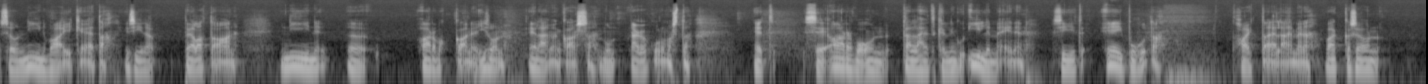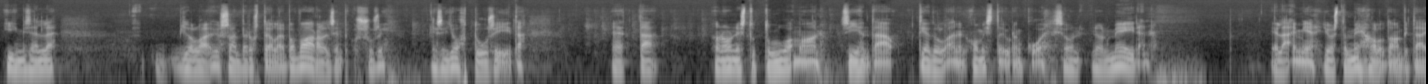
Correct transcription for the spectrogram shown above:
se on niin vaikeaa ja siinä pelataan niin ö, arvokkaan ja ison eläimen kanssa mun näkökulmasta, että se arvo on tällä hetkellä niin kuin ilmeinen. Siitä ei puhuta haittaeläimenä, vaikka se on ihmiselle jolla jossain perusteella jopa vaarallisempi kuin susi. Ja se johtuu siitä, että on onnistuttu luomaan siihen tämä tietynlainen omistajuuden koe. Se on, ne on meidän eläimiä, joista me halutaan pitää,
